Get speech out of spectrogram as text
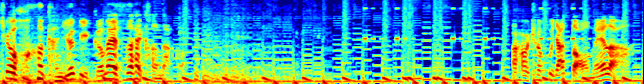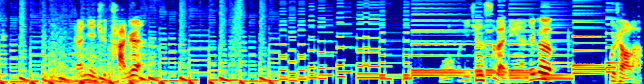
这货感觉比格麦斯还抗打。二号车护甲早没了啊，赶紧去塔镇。一千四百经验，这个不少了。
